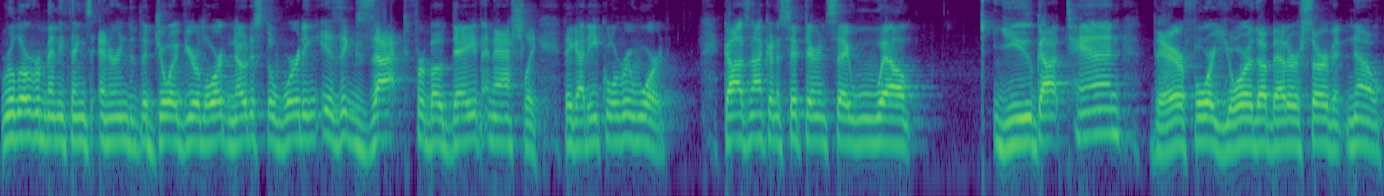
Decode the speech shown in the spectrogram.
ruler over many things. Enter into the joy of your Lord. Notice the wording is exact for both Dave and Ashley. They got equal reward. God's not going to sit there and say, Well, you got 10, therefore you're the better servant. No,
